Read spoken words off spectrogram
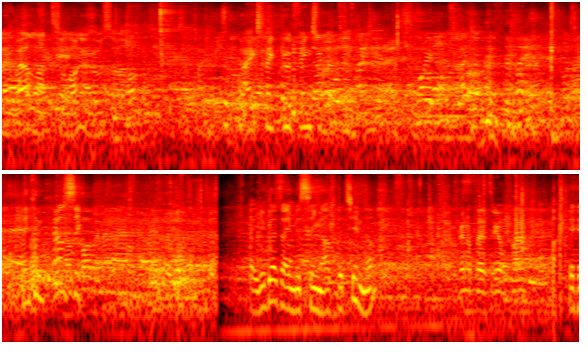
Played well not so long ago, so I expect good things from that team. See. Hey, you guys are missing half the team, no? We're gonna play three on five. Okay.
